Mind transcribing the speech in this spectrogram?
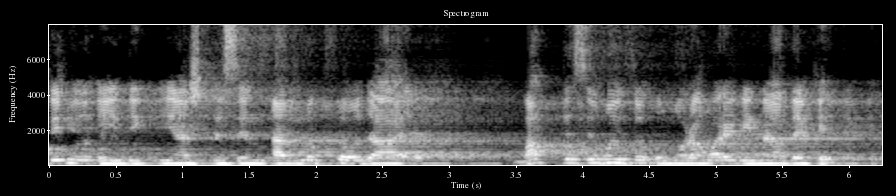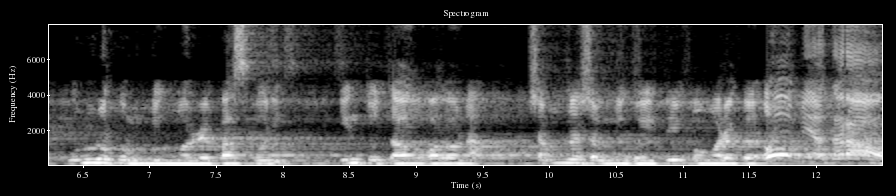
তিনিও এই দিক নিয়ে আসতেছেন, আর লোকটাও যায়। ভাবতেছে হয়তো ওমর আমার এটি না দেখে কোন রকম নিমরে পাস করি, কিন্তু তাও হলো না। সামনাসামনি হইতে ওমরে ও মিয়া, দাঁড়াও।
